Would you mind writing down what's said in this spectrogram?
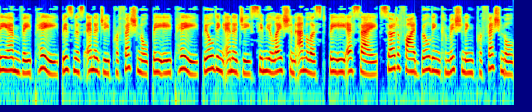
(CMVP), Business Energy Professional (BEP), Building Energy Simulation Analyst (BESA), Certified Building Commissioning Professional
